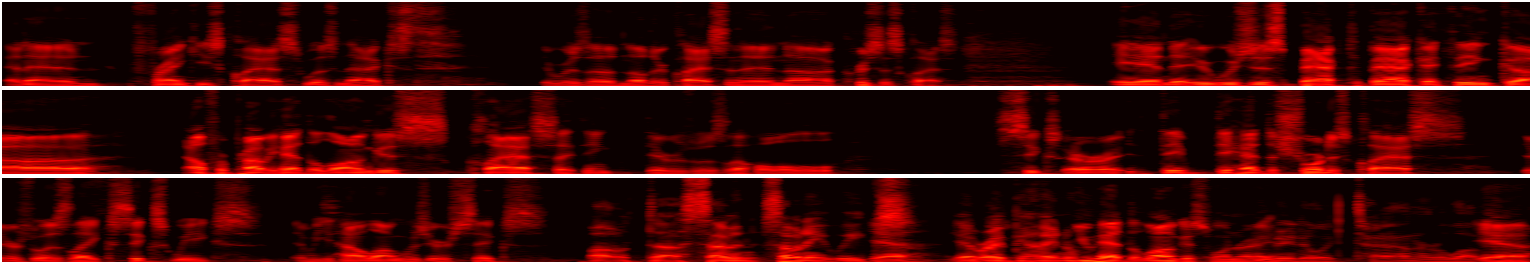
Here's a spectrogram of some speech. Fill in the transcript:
and then Frankie's class was next. There was another class, and then uh, Chris's class, and it was just back to back. I think uh, Alpha probably had the longest class. I think theirs was the whole six, or they they had the shortest class. Theirs was like six weeks. I mean, how long was your Six. About uh, seven, seven, eight weeks. Yeah. yeah, right behind them. You had the longest one, We right? made it like 10 or 11. Yeah.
